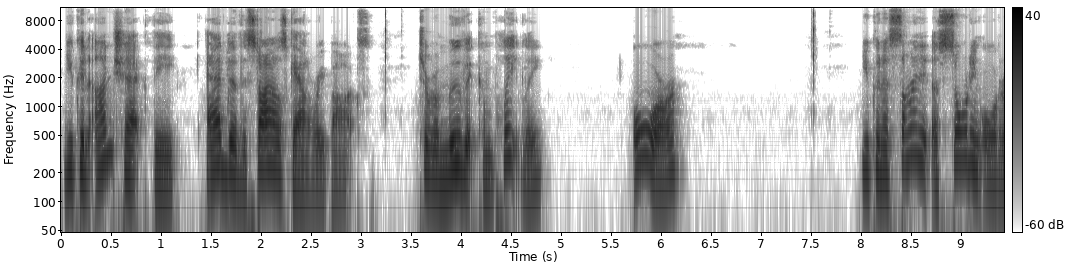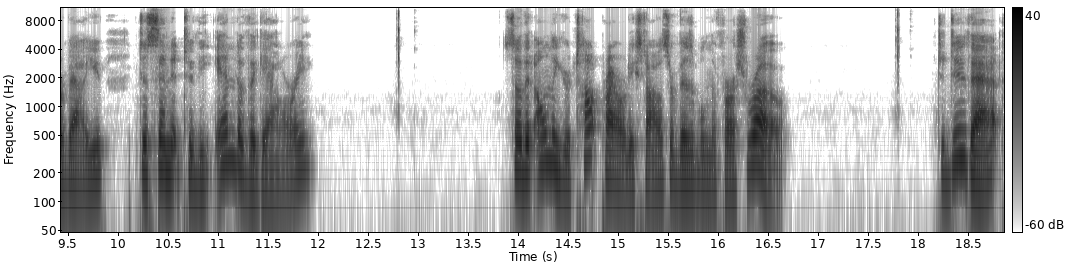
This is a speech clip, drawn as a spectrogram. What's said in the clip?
You can uncheck the Add to the Styles Gallery box to remove it completely, or you can assign it a sorting order value to send it to the end of the gallery so that only your top priority styles are visible in the first row. To do that,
